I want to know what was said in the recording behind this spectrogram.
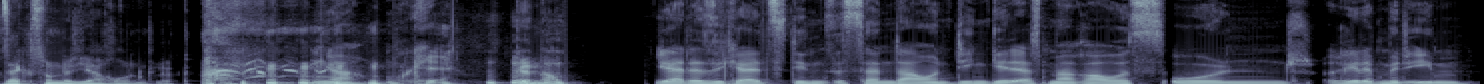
600 Jahre Unglück. Ja, okay. genau. Ja, der Sicherheitsdienst ist dann da und Dean geht erstmal raus und redet mit ihm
